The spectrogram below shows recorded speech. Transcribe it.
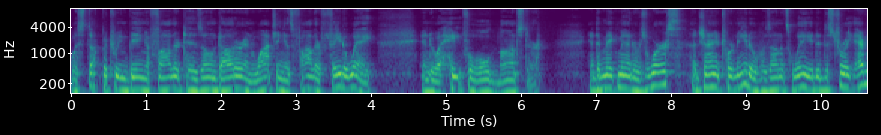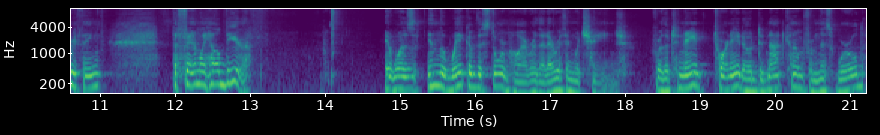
was stuck between being a father to his own daughter and watching his father fade away into a hateful old monster. And to make matters worse, a giant tornado was on its way to destroy everything the family held dear. It was in the wake of the storm, however, that everything would change. For the tornado did not come from this world,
